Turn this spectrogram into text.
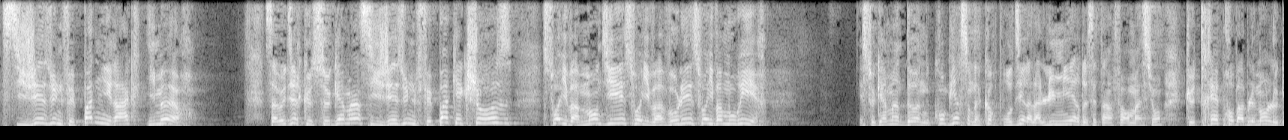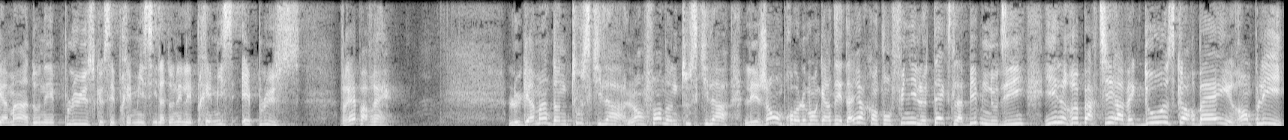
si Jésus ne fait pas de miracle, il meurt. Ça veut dire que ce gamin, si Jésus ne fait pas quelque chose, soit il va mendier, soit il va voler, soit il va mourir. Et ce gamin donne. Combien sont d'accord pour dire à la lumière de cette information que très probablement le gamin a donné plus que ses prémices? Il a donné les prémices et plus. Vrai, pas vrai? Le gamin donne tout ce qu'il a, l'enfant donne tout ce qu'il a. Les gens ont probablement gardé. D'ailleurs, quand on finit le texte, la Bible nous dit, ils repartirent avec douze corbeilles remplies.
